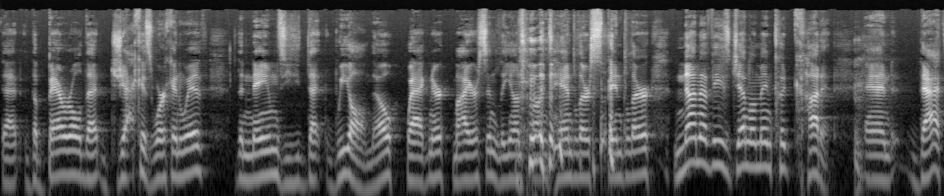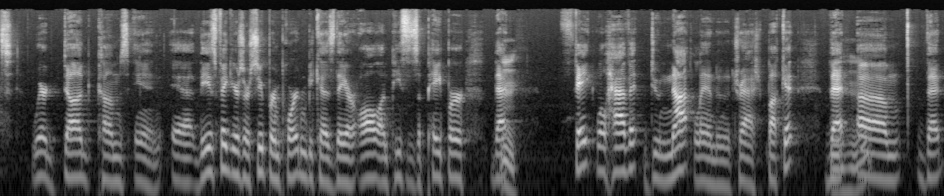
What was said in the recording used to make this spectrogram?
That the barrel that Jack is working with, the names that we all know Wagner, Meyerson, Leon Parnes, Handler, Spindler none of these gentlemen could cut it. And that's where Doug comes in. Uh, these figures are super important because they are all on pieces of paper that Mm. fate will have it do not land in a trash bucket that Mhm. um, that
